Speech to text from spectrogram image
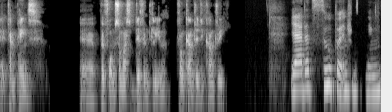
uh, campaigns uh, perform so much differently in, from country to country. Yeah, that's super interesting.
